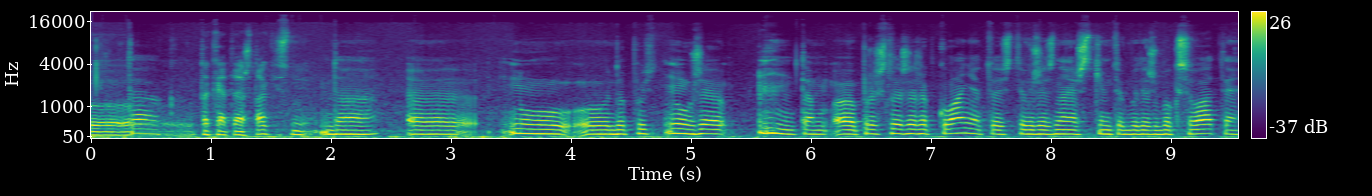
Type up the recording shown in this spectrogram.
е, Так. Таке теж так існує? Да. Е, ну, допу- ну, вже там е, пройшли жеребкування, тобто ти вже знаєш, з ким ти будеш боксувати.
